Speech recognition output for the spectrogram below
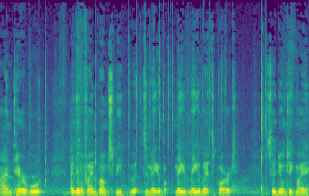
I'm terrible at identifying bump speed to mega, mega, megabytes apart. So don't take my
